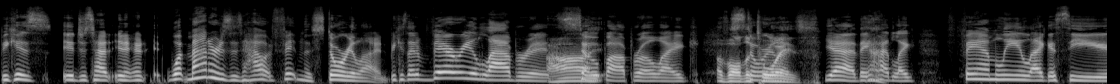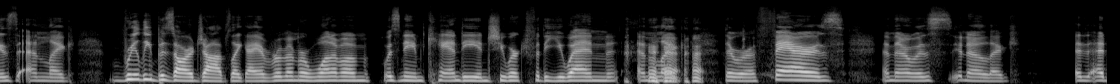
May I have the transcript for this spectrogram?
Because it just had, you know, it, what matters is how it fit in the storyline. Because I had a very elaborate Ah, soap opera like Of all the toys. Yeah, they Yeah. had like family legacies and like really bizarre jobs. Like I remember one of them was named Candy and she worked for the UN and like there were affairs and there was, you know, like and, a,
